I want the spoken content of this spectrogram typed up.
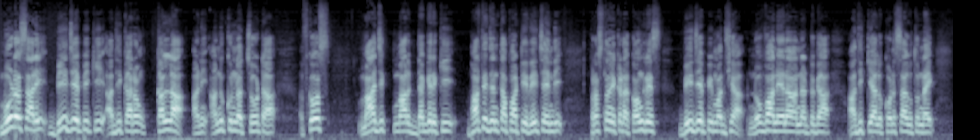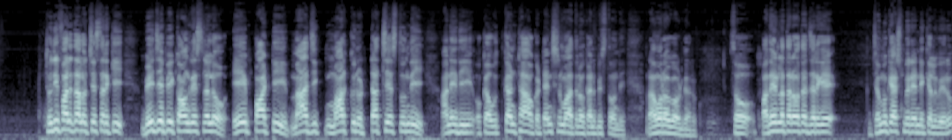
మూడోసారి బీజేపీకి అధికారం కల్లా అని అనుకున్న చోట కోర్స్ మ్యాజిక్ మార్క్ దగ్గరికి భారతీయ జనతా పార్టీ రీచ్ అయింది. ప్రస్తుతం ఇక్కడ కాంగ్రెస్ బీజేపీ మధ్య నువ్వా నేనా అన్నట్టుగా ఆధిక్యాలు కొనసాగుతున్నాయి. తుది ఫలితాలు వచ్చేసరికి బీజేపీ కాంగ్రెస్లలో ఏ పార్టీ మ్యాజిక్ మార్క్ను టచ్ చేస్తుంది అనేది ఒక ఉత్కంఠ ఒక టెన్షన్ మాత్రం కనిపిస్తోంది రామారావు గౌడ్ గారు. సో పదేళ్ళ తర్వాత జరిగే జమ్మూ కాశ్మీర్ ఎన్నికలు వేరు.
